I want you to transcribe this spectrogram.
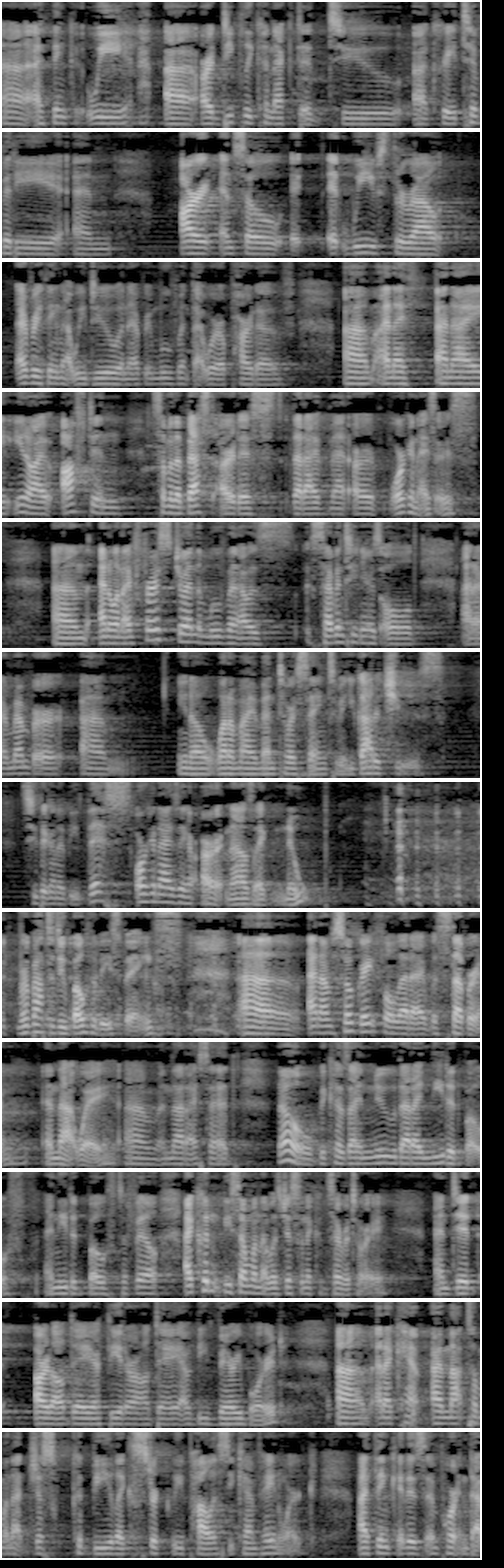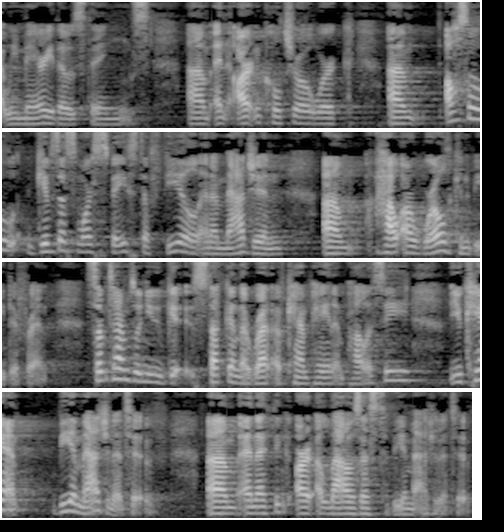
Uh, I think we uh, are deeply connected to uh, creativity and art, and so it, it weaves throughout everything that we do and every movement that we're a part of. Um, and I and I, you know, I often some of the best artists that I've met are organizers. Um, and when I first joined the movement, I was 17 years old, and I remember, um, you know, one of my mentors saying to me, "You got to choose. It's either going to be this, organizing, or art." And I was like, "Nope." We're about to do both of these things. Uh, and I'm so grateful that I was stubborn in that way, um, and that I said no, because I knew that I needed both. I needed both to feel. I couldn't be someone that was just in a conservatory and did art all day or theater all day. I would be very bored. Um, and I can't, I'm not someone that just could be like strictly policy campaign work. I think it is important that we marry those things. Um, and art and cultural work um, also gives us more space to feel and imagine um, how our world can be different. Sometimes when you get stuck in the rut of campaign and policy, you can't be imaginative. Um, and I think art allows us to be imaginative.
